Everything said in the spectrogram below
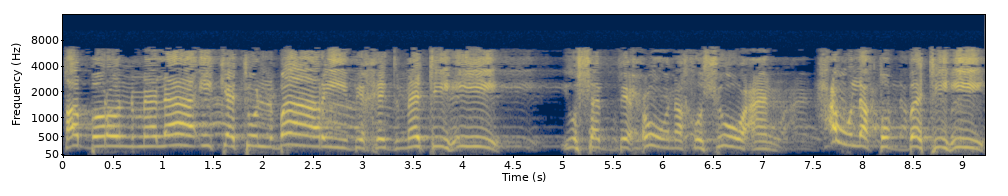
قبر ملائكه الباري بخدمته يسبحون خشوعا حول قبته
